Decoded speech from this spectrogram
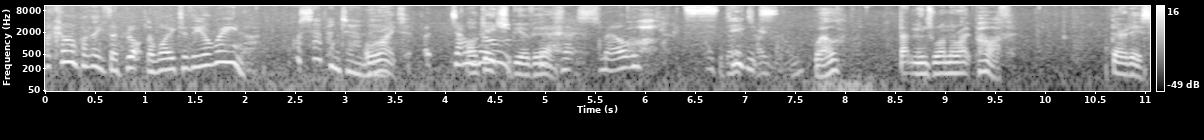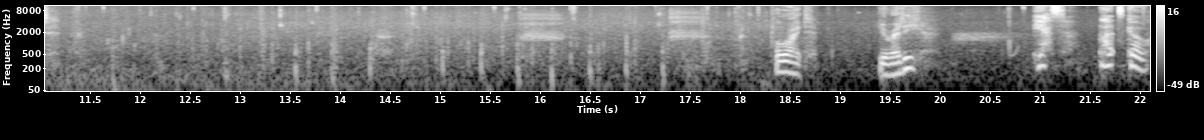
I can't believe they blocked the way to the arena. What's happened down there? All right. Don't Our know. gate should be over there. What's that smell? Oh, it stinks. Well, that means we're on the right path. There it is. All right. You ready? Yes, let's go.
